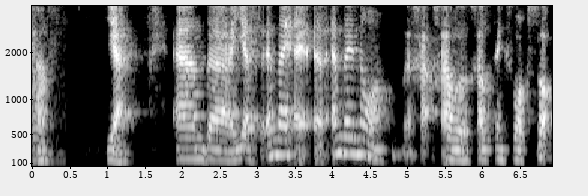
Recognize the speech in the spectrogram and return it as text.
Uh, yeah, and uh, yes, and I, I, and I know how, how how things work. So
